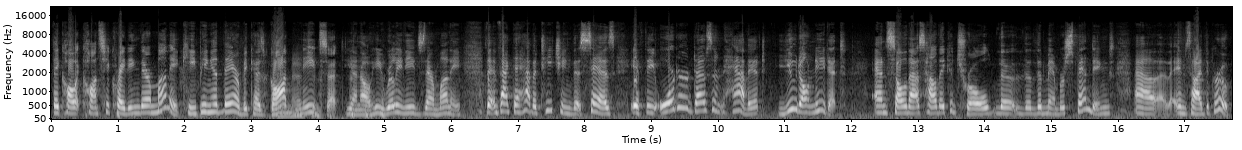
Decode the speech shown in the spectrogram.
They call it consecrating their money, keeping it there because God needs it. You know, He really needs their money. In fact, they have a teaching that says if the order doesn't have it, you don't need it and so that's how they control the, the, the members' spendings uh, inside the group.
